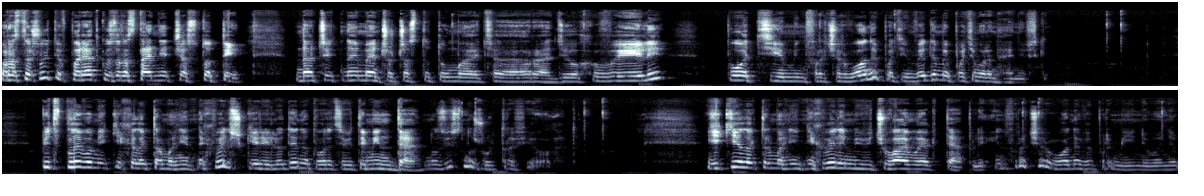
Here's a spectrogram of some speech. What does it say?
Розташуйте в порядку зростання частоти. Значить, найменшу частоту мають е, радіохвилі, потім інфрачервоне, потім видимий, потім рентгенівський. Під впливом яких електромагнітних хвиль в шкірі людини утвориться вітамін Д. Ну, звісно ж, ультрафіолет. Які електромагнітні хвилі ми відчуваємо як теплі? Інфрачервоне випромінювання.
